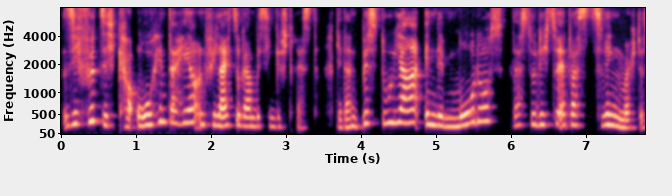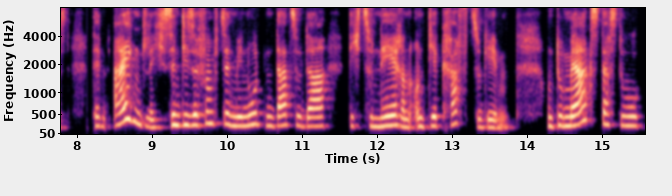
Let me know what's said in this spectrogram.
sie fühlt sich KO hinterher und vielleicht sogar ein bisschen gestresst. Ja, dann bist du ja in dem Modus, dass du dich zu etwas zwingen möchtest. Denn eigentlich sind diese 15 Minuten dazu da, dich zu nähren und dir Kraft zu geben. Und du merkst, dass du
